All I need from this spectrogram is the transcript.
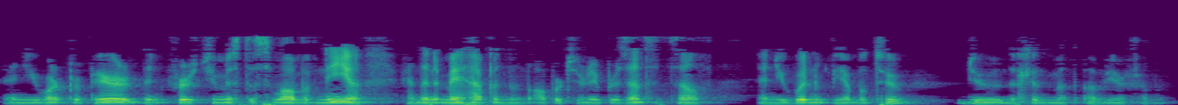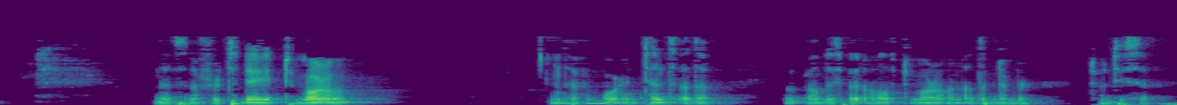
and you weren't prepared, then first you missed the sawab of niyyah, and then it may happen that the opportunity presents itself, and you wouldn't be able to do the khidmat of your fellow. That's enough for today. Tomorrow, we'll have a more intense adab. We'll probably spend all of tomorrow on adab number 27.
